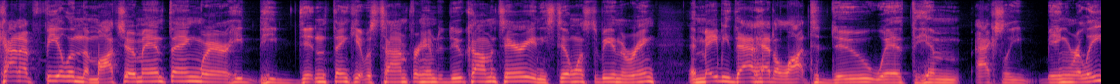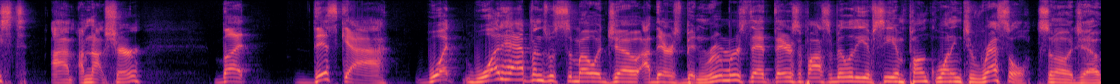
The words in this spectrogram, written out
kind of feeling the Macho Man thing, where he he didn't think it was time for him to do commentary, and he still wants to be in the ring. And maybe that had a lot to do with him actually being released. I'm, I'm not sure, but this guy What what happens with Samoa Joe? Uh, there's been rumors that there's a possibility of CM Punk wanting to wrestle Samoa Joe.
